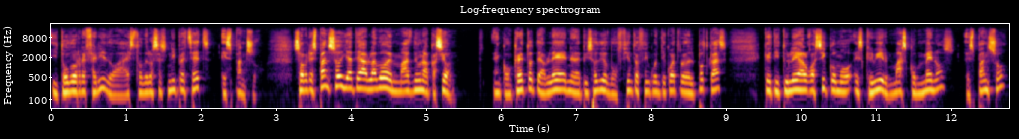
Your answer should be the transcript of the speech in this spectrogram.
y todo referido a esto de los snippets, es Spanso. Sobre Spanso ya te he hablado en más de una ocasión. En concreto, te hablé en el episodio 254 del podcast, que titulé algo así como Escribir más con menos, Expanso.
